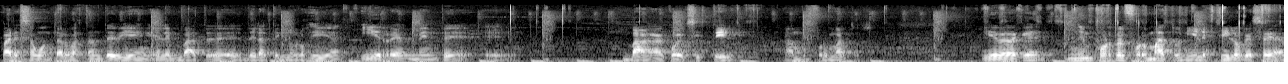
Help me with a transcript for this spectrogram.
parece aguantar bastante bien el embate de, la tecnología y realmente eh, van a coexistir ambos formatos. Y de verdad que no importa el formato ni el estilo que sea,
